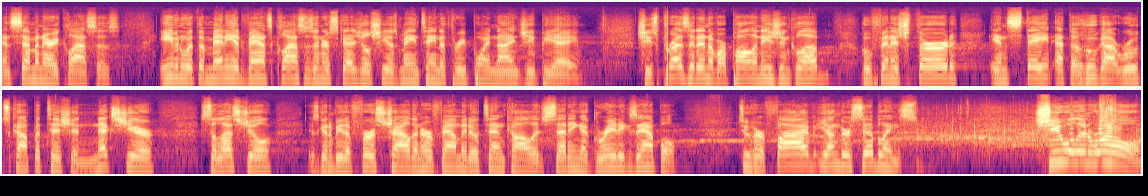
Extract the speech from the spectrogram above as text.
and seminary classes. Even with the many advanced classes in her schedule, she has maintained a 3.9 GPA. She's president of our Polynesian club, who finished third in state at the Who Got Roots competition. Next year, Celestial is going to be the first child in her family to attend college, setting a great example to her five younger siblings. She will enroll.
